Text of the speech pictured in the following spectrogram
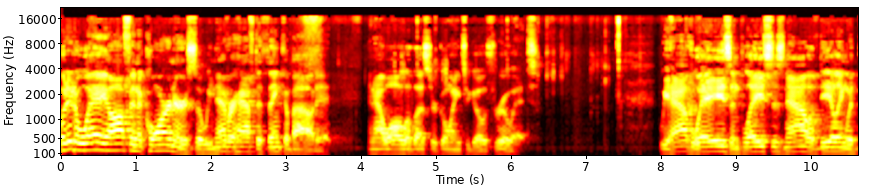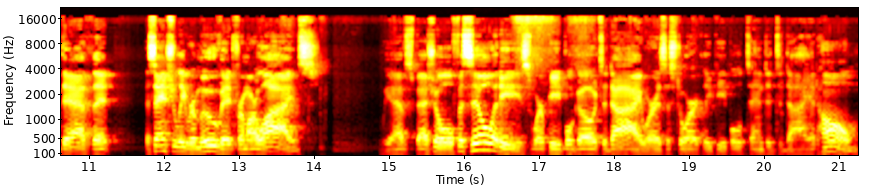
Put it away off in a corner so we never have to think about it and how all of us are going to go through it. We have ways and places now of dealing with death that essentially remove it from our lives. We have special facilities where people go to die, whereas historically people tended to die at home.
